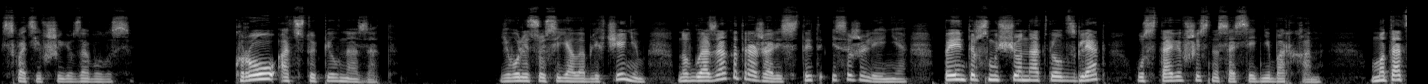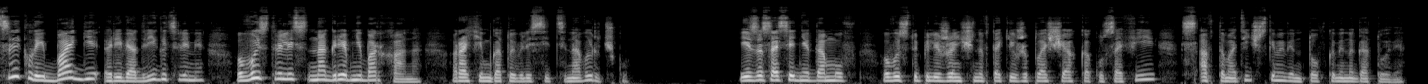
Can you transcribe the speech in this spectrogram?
схвативший ее за волосы. Кроу отступил назад. Его лицо сияло облегчением, но в глазах отражались стыд и сожаление. Пейнтер смущенно отвел взгляд, уставившись на соседний бархан. Мотоциклы и багги, ревя двигателями, выстрелились на гребне бархана. Рахим готовились идти на выручку. Из-за соседних домов выступили женщины в таких же плащах, как у Софии, с автоматическими винтовками наготове.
